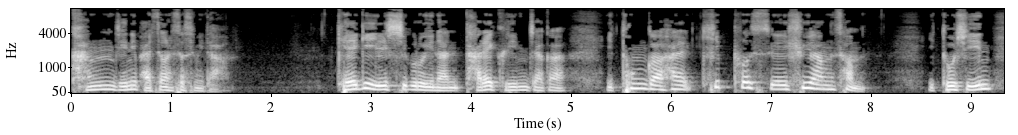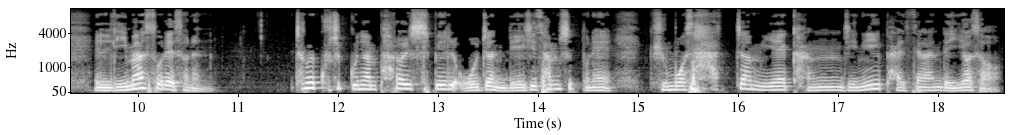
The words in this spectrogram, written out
강진이 발생했었습니다. 계기 일식으로 인한 달의 그림자가 통과할 키프로스의 휴양섬 이 도시인 리마솔에서는 1999년 8월 11일 오전 4시 30분에 규모 4.2의 강진이 발생한 데 이어서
